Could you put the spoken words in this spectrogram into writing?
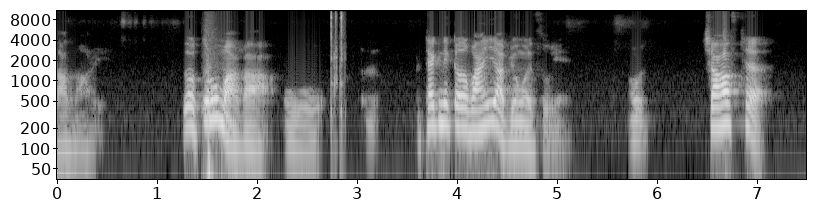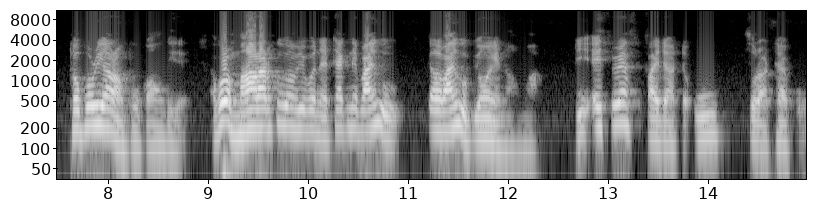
စားသမားတွေဆိုတော့သူတို့မှာကဟို technical ဘိုင်းအရပြောမယ်ဆိုရင်ဟို Charles ထက် Topuria တောင်ပိုကောင်းသေးတယ်အခုတော့မာရာတစ်ခုမှပြောဘဲနဲ့ technical ဘိုင်းကို cal ဘိုင်းကိုပြောရင်တော့မှဒီ experience fighter တူဆိုတာထက်ကို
